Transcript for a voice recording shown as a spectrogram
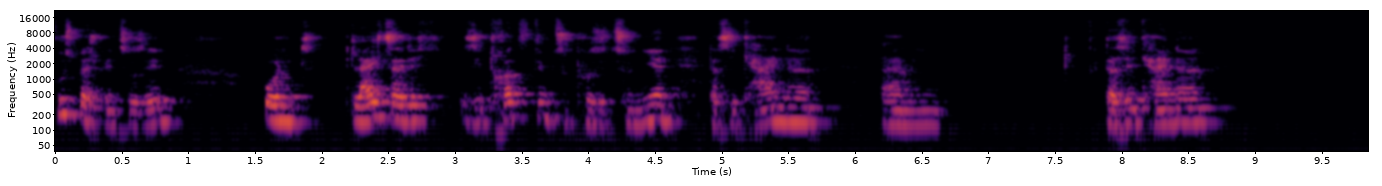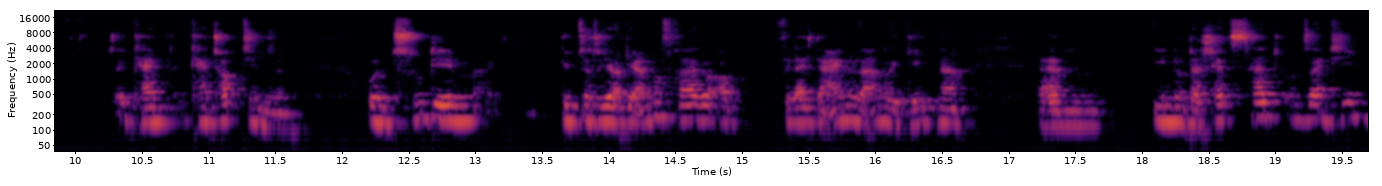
Fußball spielen zu sehen und gleichzeitig sie trotzdem zu positionieren, dass sie keine, ähm, dass sie keine kein, kein Top-Team sind. Und zudem gibt es natürlich auch die andere Frage, ob vielleicht der ein oder andere Gegner ähm, ihn unterschätzt hat und sein Team.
